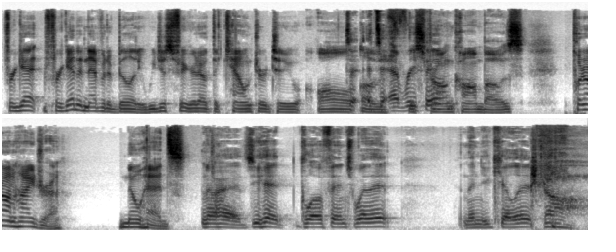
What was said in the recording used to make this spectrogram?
Forget forget inevitability. We just figured out the counter to all To- of to the strong combos. Put it on Hydra. No heads. No heads. You hit Glowfinch with it, and then you kill it. oh,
